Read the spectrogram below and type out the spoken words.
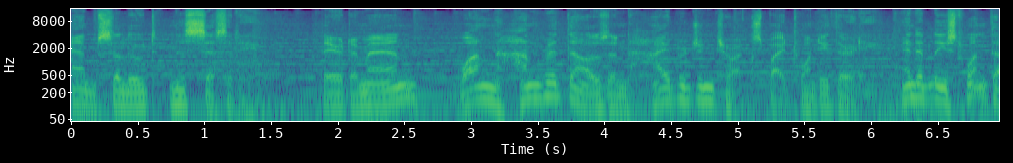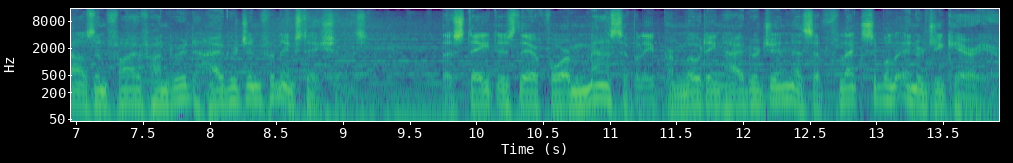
absolute necessity. Their demand 100,000 hydrogen trucks by 2030 and at least 1,500 hydrogen filling stations. The state is therefore massively promoting hydrogen as a flexible energy carrier.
